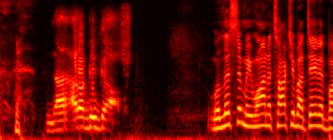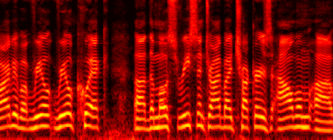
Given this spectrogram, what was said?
Not, I don't do golf. Well, listen, we want to talk to you about David Barbe, but real, real quick, uh, the most recent Drive By Truckers album, uh,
